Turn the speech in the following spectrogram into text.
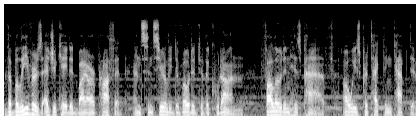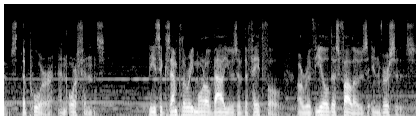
The believers educated by our Prophet and sincerely devoted to the Quran followed in his path, always protecting captives, the poor, and orphans. These exemplary moral values of the faithful are revealed as follows in verses.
